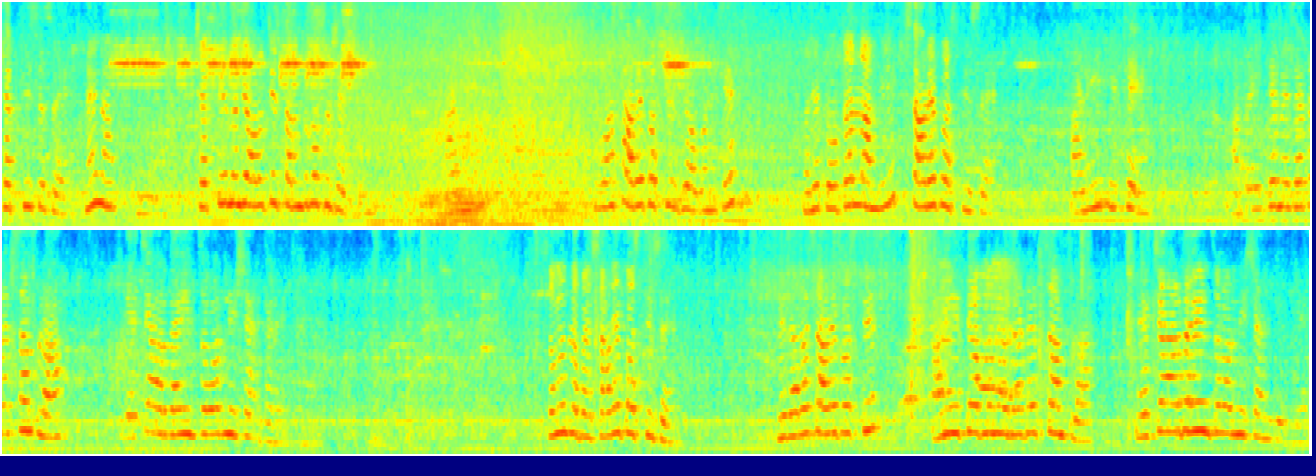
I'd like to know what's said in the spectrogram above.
छत्तीसच आहे है ना? छत्तीस म्हणजे अडतीस पर्यंत बसू शकते. आणि किंवा साडेपस्तीस घेऊ आपण इथे म्हणजे टोटल लांबी साडेपस्तीस आहे. आणि इथे आता इथे मेजरमेंट संपला. याच्या अर्धा इंचवर निशाण करायचं आहे. समजलं पाहिजे साडेपस्तीस आहे. हे झालं साडेपस्तीस आणि इथे आपला मेजरमेंट संपला. याच्या अर्धा इंचवर निशाण केली आहे.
